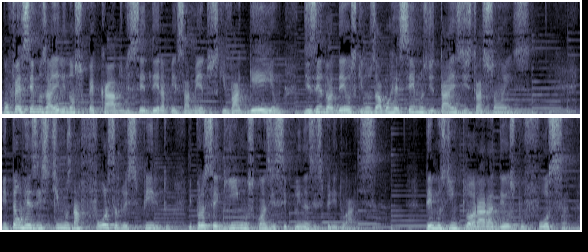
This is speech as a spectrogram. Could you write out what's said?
Confessemos a Ele nosso pecado de ceder a pensamentos que vagueiam, dizendo a Deus que nos aborrecemos de tais distrações. Então resistimos na força do Espírito e prosseguimos com as disciplinas espirituais. Temos de implorar a Deus por força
